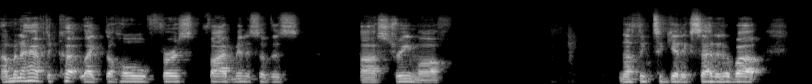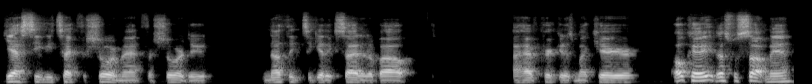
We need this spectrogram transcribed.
I'm gonna have to cut like the whole first five minutes of this uh, stream off Nothing to get excited about. Yes, CV Tech for sure, man, for sure, dude. Nothing to get excited about. I have Cricket as my carrier. Okay, that's what's up, man.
